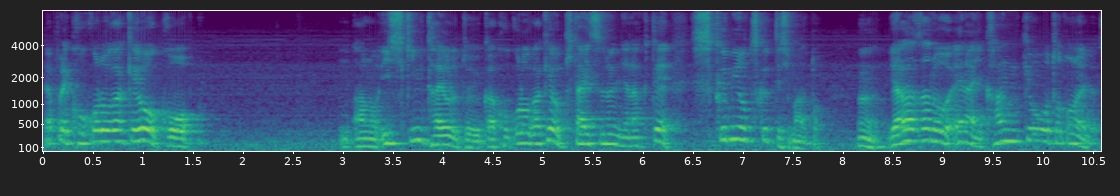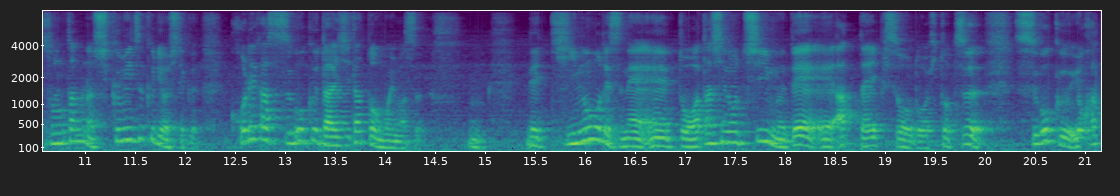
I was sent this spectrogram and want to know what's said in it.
やっぱり心がけをこうあの意識に頼るというか心がけを期待するんじゃなくて仕組みを作ってしまうと、うん、やらざるを得ない環境を整える。そのための仕組み作りをしていく。これがすごく大事だと思います、うん。で昨日ですね、えーと、私のチームで、えー、あったエピソードを一つすごくよか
